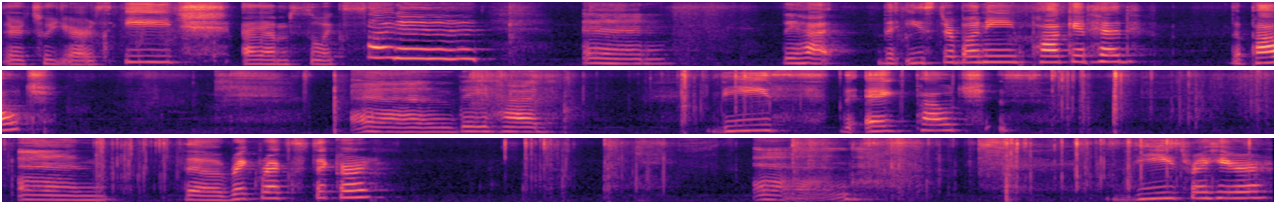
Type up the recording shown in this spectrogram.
they're two yards each. I am so excited. And they had the Easter Bunny pocket head, the pouch. And they had these, the egg pouches, and the Rick Rack sticker, and these right here.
